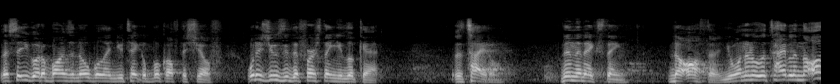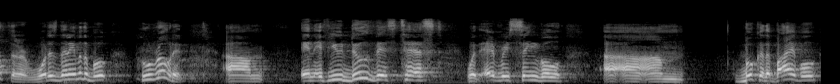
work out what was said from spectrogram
let's say you go to Barnes and Noble and you take a book off the shelf, what is usually the first thing you look at? The title. Then the next thing, the author. You want to know the title and the author. What is the name of the book? Who wrote it? Um, and if you do this test with every single uh, uh, um, book of the Bible,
